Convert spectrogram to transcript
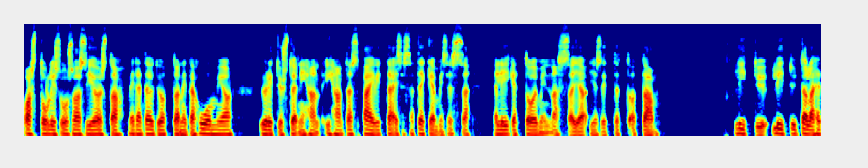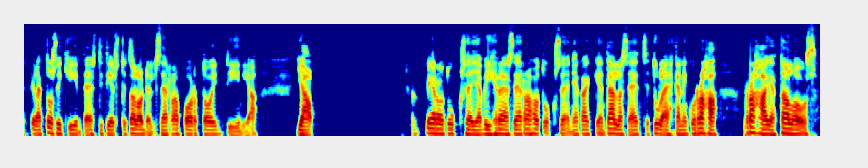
vastuullisuusasioista. Meidän täytyy ottaa niitä huomioon yritysten ihan, ihan tässä päivittäisessä tekemisessä ja liiketoiminnassa. Ja, ja sitten tota, liittyy, liittyy tällä hetkellä tosi kiinteästi tietysti taloudelliseen raportointiin ja, ja verotukseen ja vihreäseen rahoitukseen ja kaikkeen tällaiseen, että se tulee ehkä niin kuin raha, raha ja talous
